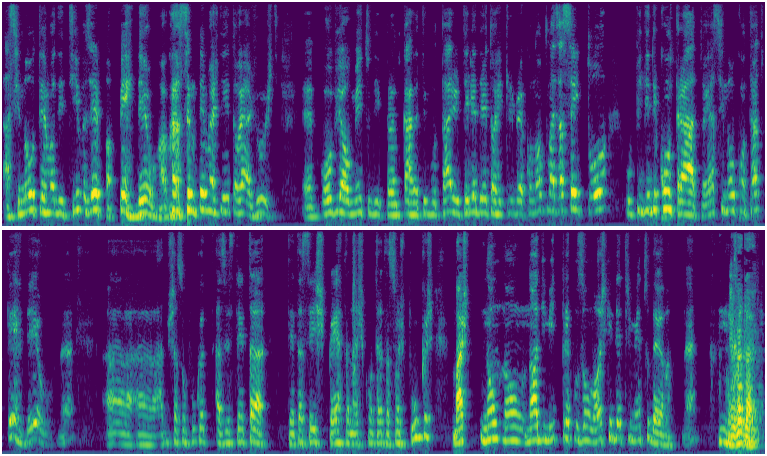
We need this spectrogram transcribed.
assinou o termo aditivo, mas, epa, perdeu, agora você não tem mais direito ao reajuste. É, houve aumento de carga tributária, ele teria direito ao reequilíbrio econômico, mas aceitou o pedido de contrato. Aí assinou o contrato, perdeu. Né? A, a administração pública, às vezes, tenta, tenta ser esperta nas contratações públicas, mas não, não, não admite preclusão lógica em detrimento dela. Né? É verdade.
